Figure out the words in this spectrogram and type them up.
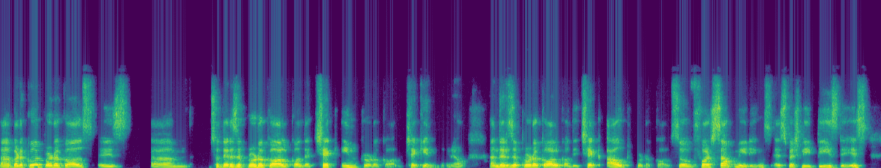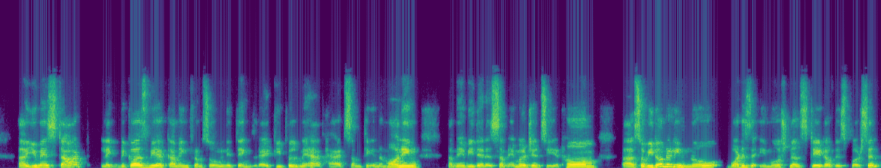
Uh, but a core protocols is um, so there is a protocol called the check-in protocol, check-in, you know, and there is a protocol called the check-out protocol. So for some meetings, especially these days, uh, you may start like because we are coming from so many things right people may have had something in the morning uh, maybe there is some emergency at home uh, so we don't really know what is the emotional state of this person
